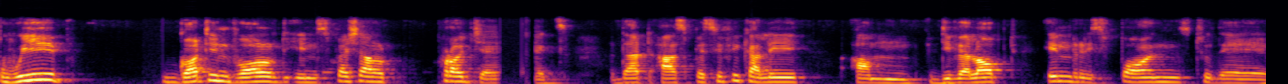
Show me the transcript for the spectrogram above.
we got involved in special projects that are specifically um, developed in response to the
